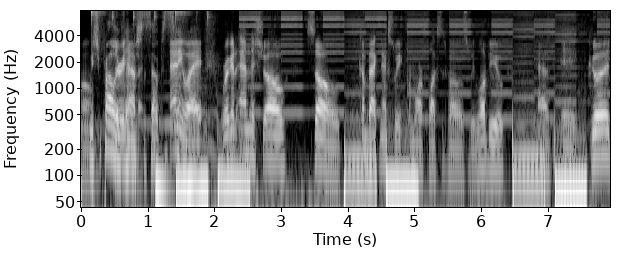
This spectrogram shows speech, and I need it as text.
well, we should probably finish this episode. Anyway, we're gonna end the show. So come back next week for more Fluxtapose. We love you. Have a good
